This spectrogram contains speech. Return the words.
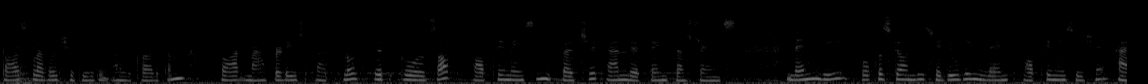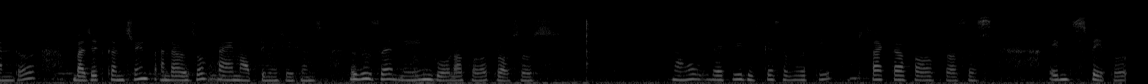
task level scheduling algorithm for MapReduce workflows with goals of optimizing budget and deadline constraints. Then we focused on the scheduling length optimization and budget constraints and also time optimizations. This is the main goal of our process. Now let me discuss about the abstract of our process. In this paper,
